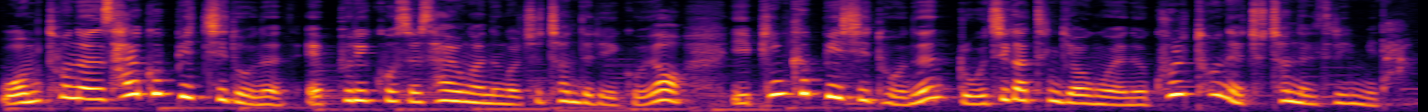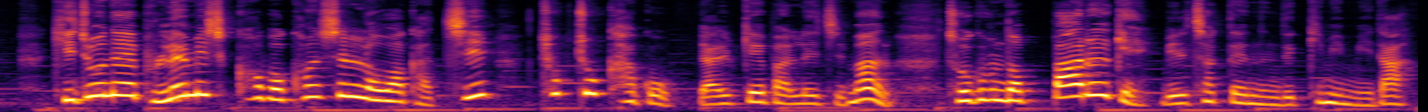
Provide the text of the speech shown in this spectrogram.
웜톤은 살구빛이 도는 애프리콧을 사용하는 걸 추천드리고요. 이 핑크빛이 도는 로지 같은 경우에는 쿨톤에 추천을 드립니다. 기존의 블레미쉬 커버 컨실러와 같이 촉촉하고 얇게 바르지만 조금 더 빠르게 밀착되는 느낌입니다.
